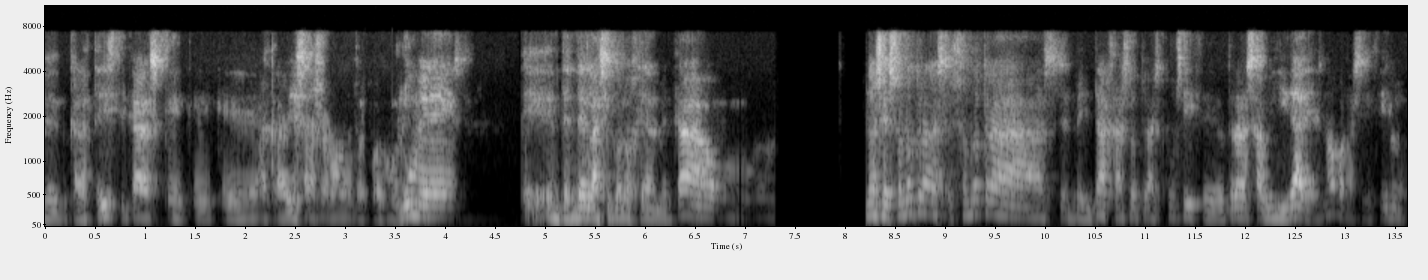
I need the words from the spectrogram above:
eh, características que, atraviesan esos momentos por volúmenes, eh, entender la psicología del mercado. No sé, son otras, son otras ventajas, otras, ¿cómo se dice? Otras habilidades, ¿no? Por así decirlo.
